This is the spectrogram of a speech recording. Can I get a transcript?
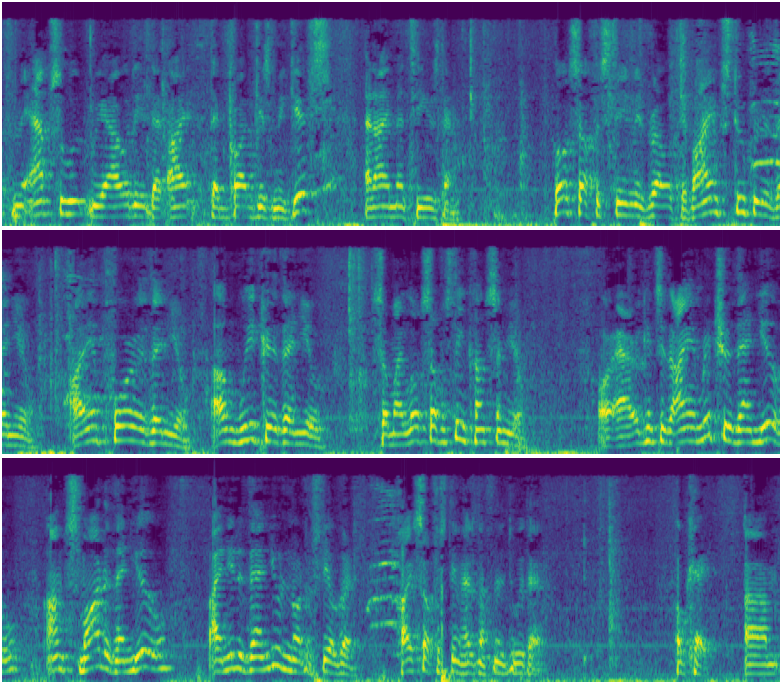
from the absolute reality that I that God gives me gifts and I am meant to use them. Low self-esteem is relative. I am stupider than you. I am poorer than you. I'm weaker than you. So my low self-esteem comes from you. Or arrogance is I am richer than you. I'm smarter than you. I need it than you in order to feel good. High self-esteem has nothing to do with that. Okay. Um,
